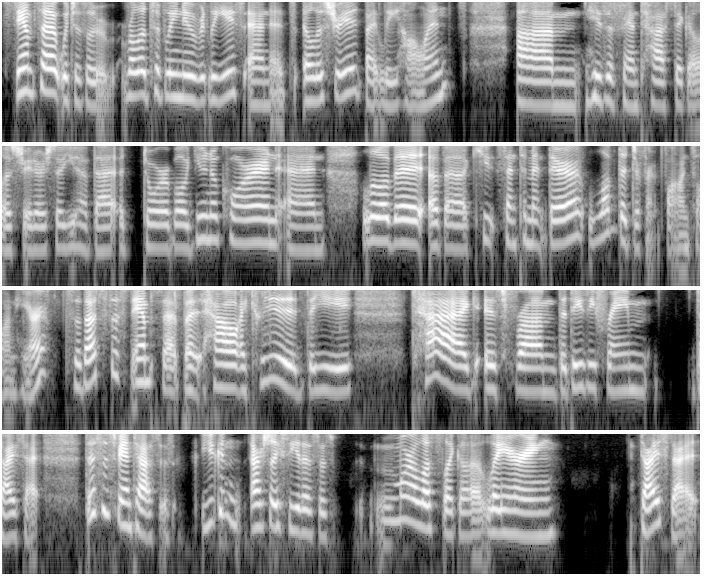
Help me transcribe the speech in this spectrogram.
stamp set, which is a relatively new release, and it's illustrated by Lee Hollins. Um, he's a fantastic illustrator, so you have that adorable unicorn and a little bit of a cute sentiment there. Love the different fonts on here. So that's the stamp set, but how I created the tag is from the Daisy Frame die set. This is fantastic. You can actually see this as more or less like a layering die set.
